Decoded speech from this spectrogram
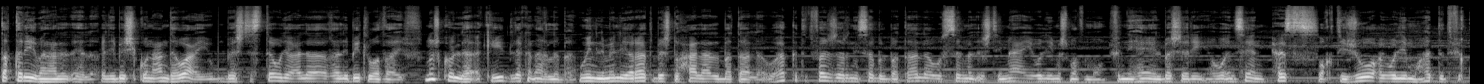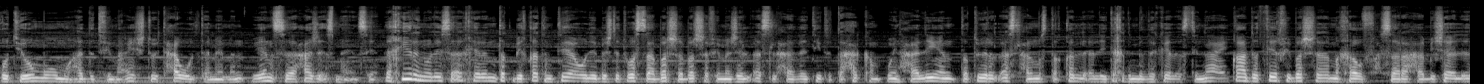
تقريبا على الآلة اللي باش يكون عندها وعي باش تستولي على غالبية الوظائف. مش كلها أكيد لكن أغلبها وين المليارات باش تحال على البطالة؟ وهكا تتفجر نسب البطالة والسلم الاجتماعي يولي مش مضمون. في النهاية البشري هو إنسان يحس وقت يجوع يولي مهدد في قوت يومه مهدد في معيشته يتحول تماما وينسى حاجة اسمها إنسان. أخيرا وليس آخرا التطبيقات متاعه اللي باش تتوسع برشا برشا في مجال الأسلحة ذاتية التحكم وين حاليا تطوير الأسلحة المستقلة اللي تخدم بالذكاء الاصطناعي. قاعدة تثير في برشا مخاوف صراحة بشأن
